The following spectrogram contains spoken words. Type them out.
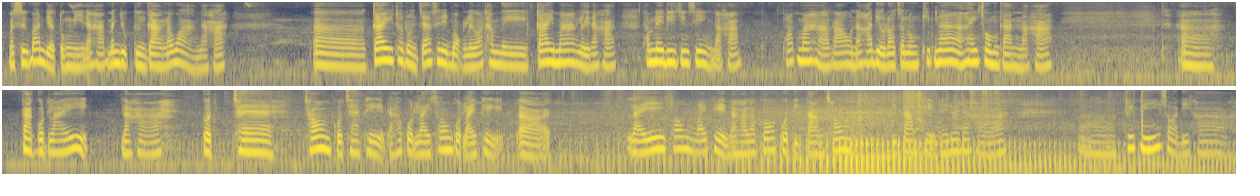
มาซื้อบ้านเดี่ยวตรงนี้นะคะ มันอยู่กึ่งกลางระหว่างนะคะใกล้ถนนแจ้งสนิทบอกเลยว่าทำเลใกล้มากเลยนะคะทำเลดีจริง ๆนะคะ ทักมาหาเรานะคะ เดี๋ยวเราจะลงคลิปหน้าให้ชมกันนะคะฝากกดไลค์นะคะ กดแชร์ช่องกดแชร์เพจนะคะ กดไลค์ช่องกดไลค์เพจ ไลค์ช่องไลค์เพจนะคะ แล้วก็กดติดตามช่องติดตามเพจให้ด้วยนะคะ คลิปนี้สวัสดีค่ะ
